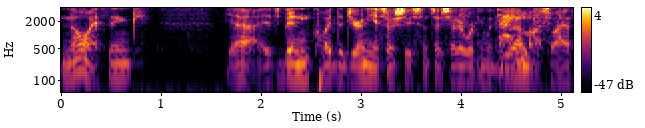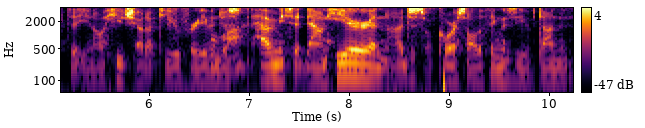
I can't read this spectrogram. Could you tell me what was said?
no i think yeah it's been quite the journey especially since i started working with you emma so i have to you know a huge shout out to you for even just having me sit down here and uh, just of course all the things you've done and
